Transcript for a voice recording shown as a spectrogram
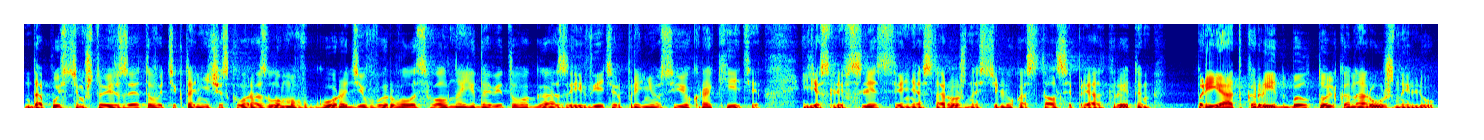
Допустим, что из этого тектонического разлома в городе вырвалась волна ядовитого газа, и ветер принес ее к ракете. Если вследствие неосторожности люк остался приоткрытым, приоткрыт был только наружный люк,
